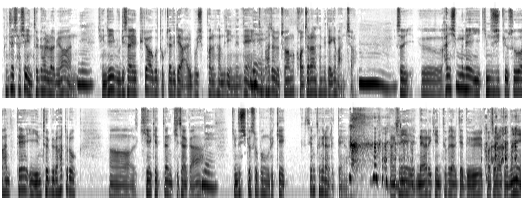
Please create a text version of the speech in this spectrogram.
근데 사실 인터뷰하려면 네. 굉장히 우리 사회에 필요하고 독자들이 알고 싶어하는 사람들이 있는데 네. 인터뷰하자 요청하면 거절하는 사람들이 되게 많죠. 음. 그래서 그 한 신문에 이 김두식 교수한테 이 인터뷰를 하도록 어, 기획했던 기자가 네. 김두식 교수를 보면 그렇게 쌤통이라 그랬대요. 당신이 내가 이렇게 인터뷰를 할 때 늘 거절하더니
